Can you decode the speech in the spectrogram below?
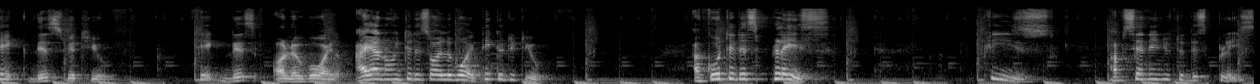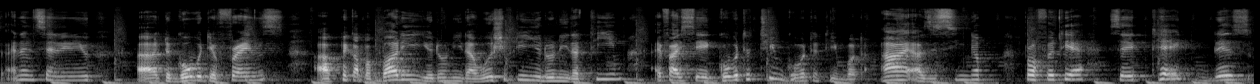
Take this with you. Take this olive oil. I anointed this olive oil. Take it with you. And go to this place. Please I'm sending you to this place and I'm sending you uh, to go with your friends, uh, pick up a buddy. You don't need a worship team, you don't need a team. If I say go with a team, go with a team. But I, as a senior prophet here, say take this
